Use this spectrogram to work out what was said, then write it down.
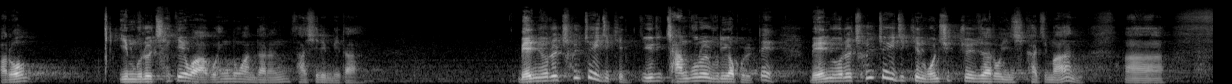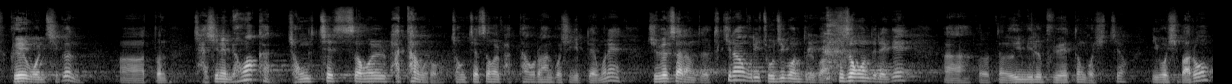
바로 임무를 체계화하고 행동한다는 사실입니다. 매뉴얼을 철저히 지킨 이 장군을 우리가 볼 때 매뉴얼을 철저히 지킨 원칙주의자로 인식하지만 아, 그의 원칙은 어, 어떤 자신의 명확한 정체성을 바탕으로 정체성을 바탕으로 한 것이기 때문에 주변 사람들 특히나 우리 조직원들과 구성원들에게 아, 어떤 의미를 부여했던 것이죠. 이것이 바로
